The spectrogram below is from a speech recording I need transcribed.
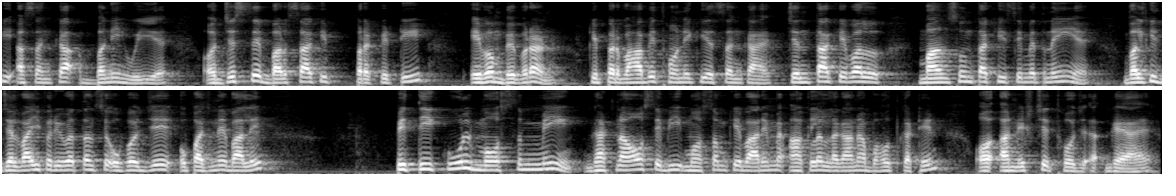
की आशंका बनी हुई है और जिससे वर्षा की प्रकृति एवं विवरण के प्रभावित होने की आशंका है। चिंता केवल मानसून तक ही सीमित नहीं है, बल्कि जलवायु परिवर्तन से उपजे, उपजने वाले प्रतिकूल मौसमी घटनाओं से भी मौसम के बारे में आकलन लगाना बहुत कठिन और अनिश्चित हो गया है।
